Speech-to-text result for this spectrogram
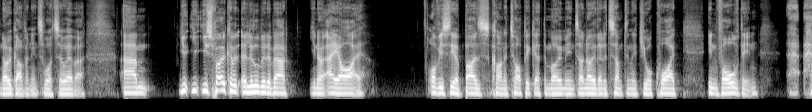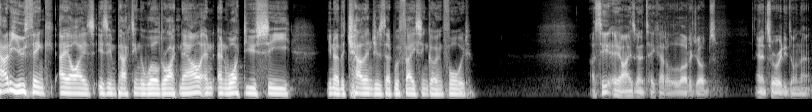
no governance whatsoever. Um, you, you you spoke a, a little bit about you know AI obviously a buzz kind of topic at the moment. I know that it's something that you're quite involved in. H- How do you think AI is, is impacting the world right now, and and what do you see, you know, the challenges that we're facing going forward? I see AI is going to take out a lot of jobs, and it's already doing that.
